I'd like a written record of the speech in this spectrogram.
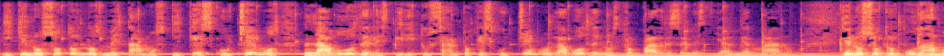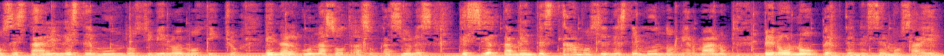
y que nosotros nos metamos y que escuchemos la voz del Espíritu Santo, que escuchemos la voz de nuestro Padre Celestial, mi hermano. Que nosotros podamos estar en este mundo, si bien lo hemos dicho en algunas otras ocasiones, que ciertamente estamos en este mundo, mi hermano, pero no pertenecemos a él,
